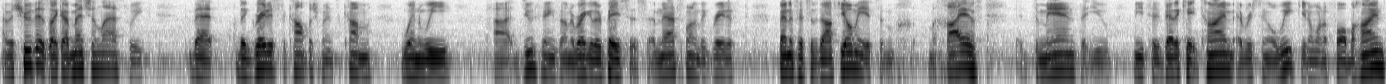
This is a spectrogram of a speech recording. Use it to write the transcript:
And the truth is, like I mentioned last week, that the greatest accomplishments come when we uh, do things on a regular basis, and that's one of the greatest benefits of Daf Yomi. It's a mechayev. It demands that you need to dedicate time every single week. You don't want to fall behind,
